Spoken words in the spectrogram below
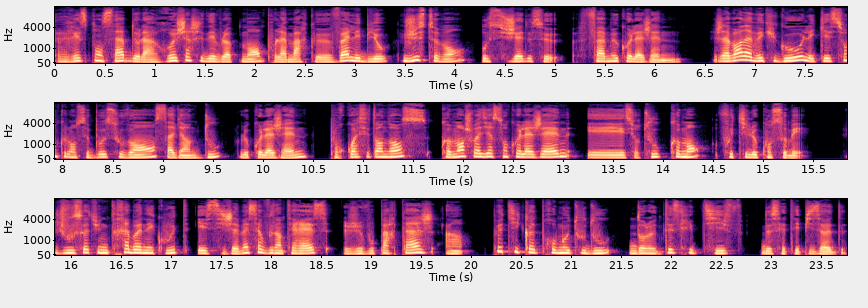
responsable de la recherche et développement pour la marque Valley Bio, justement au sujet de ce fameux collagène. J'aborde avec Hugo les questions que l'on se pose souvent, ça vient d'où le collagène, pourquoi ces tendances, comment choisir son collagène et surtout comment faut-il le consommer. Je vous souhaite une très bonne écoute et si jamais ça vous intéresse, je vous partage un petit code promo tout doux dans le descriptif de cet épisode.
